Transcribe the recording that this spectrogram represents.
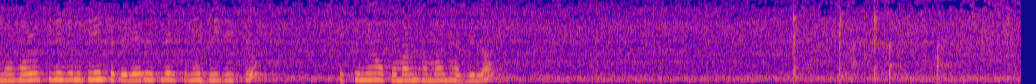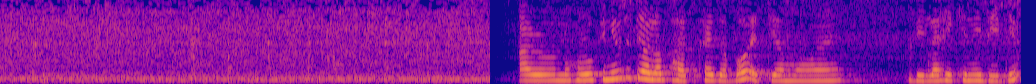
নহৰুখিনি যোনখিনি থেতেলিয়াই থৈছিলে সেইখিনি দি দিছোঁ। সেইখিনিও অকণমান সময় ভাজি লওঁ আৰু নহৰুখিনিও যেতিয়া অলপ ভাজ খাই যাব এতিয়া মই বিলাহীখিনি দি দিম।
